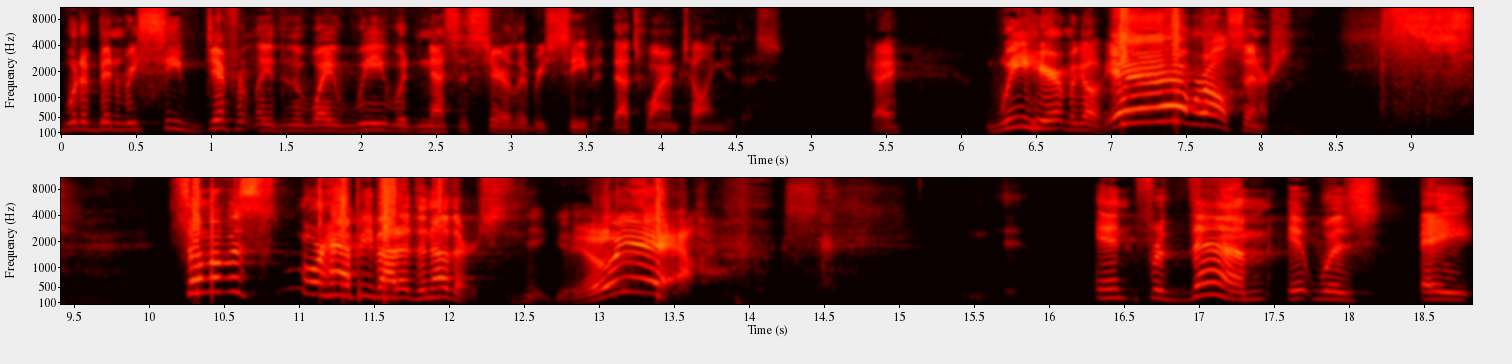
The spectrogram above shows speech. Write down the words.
would have been received differently than the way we would necessarily receive it. That's why I'm telling you this. Okay? We hear it and we go, yeah, we're all sinners. Some of us more happy about it than others. Oh, yeah. And for them, it was a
